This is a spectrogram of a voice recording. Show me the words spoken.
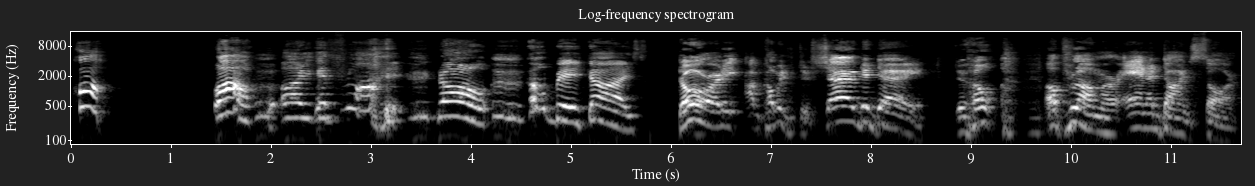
Huh. Wow, I can fly. No, help me, guys. Don't worry, I'm coming to save the day to help a plumber and a dinosaur.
